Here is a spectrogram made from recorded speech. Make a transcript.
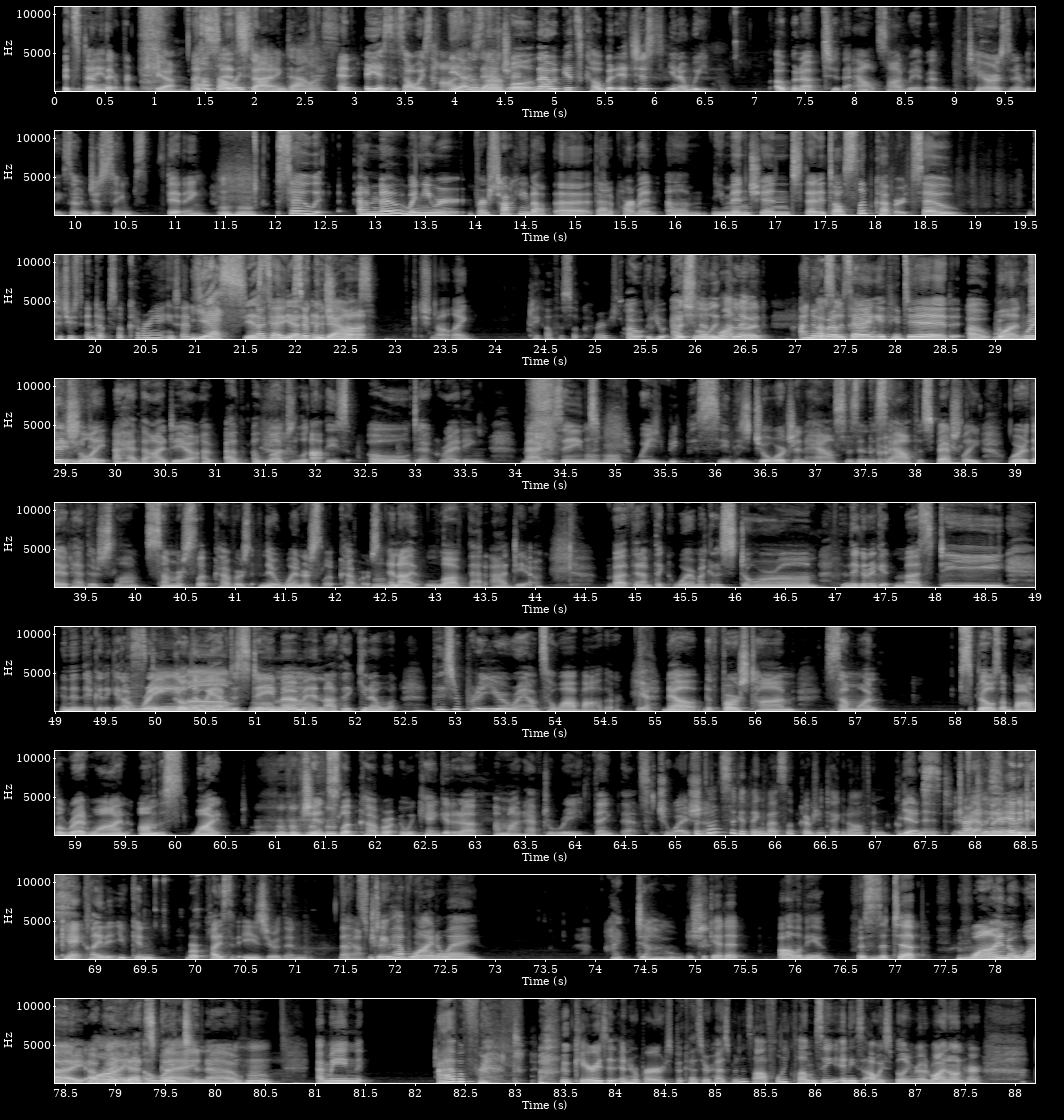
it's Staying. been there for, yeah. Well, it's, always hot in. Dallas. And yes, it's always hot. Yeah, Is uh-huh. Well, no, it gets cold, but it's just, you know, we open up to the outside. We have a terrace and everything. So it just seems fitting. So I know when you were first talking about the, that apartment, um, you mentioned that it's all slip covered. So did you end up slip covering it? You said Yes, yes, Okay, yes. so in could you Dallas. not? Could you not like take off the slip covers? Oh, you But she doesn't absolutely want to. could. I know, but I'm Absolutely saying could. if you did, Oh, want to, originally I had the idea. I, I, I love to look at uh, these old decorating magazines mm-hmm. where you be, see these Georgian houses in the South, especially where they would have their summer slip covers and their winter slip covers, and mm-hmm. I love that idea. But then I'm thinking, where am I going to store them? Then they're going to get musty, and then they're going to get all wrinkled. Then we have to steam them, mm-hmm. and I think, you know what? These are pretty year round, so why bother? Yeah. Now, the first time someone spills a bottle of red wine on this white chintz slip cover and we can't get it up, I might have to rethink that situation. But that's the good thing about slip covers. You can take it off and clean yes, it. exactly. And if you can't clean it, you can replace it easier than That's yeah. Do you have wine away? I don't. You should get it. All of you. This is a tip. Wine away. okay, Wine that's away. good to know. hmm I mean, I have a friend who carries it in her purse because her husband is awfully clumsy and he's always spilling red wine on her.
